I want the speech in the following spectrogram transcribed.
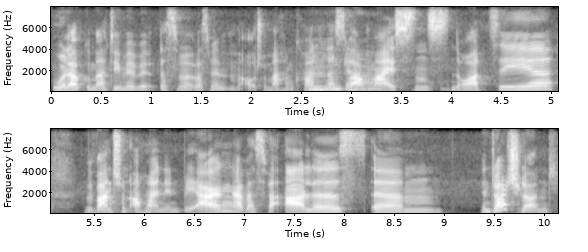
Urlaub gemacht, den wir, das, was wir mit dem Auto machen konnten. Mhm, das genau. war meistens Nordsee. Wir waren schon auch mal in den Bergen, aber es war alles ähm, in Deutschland.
